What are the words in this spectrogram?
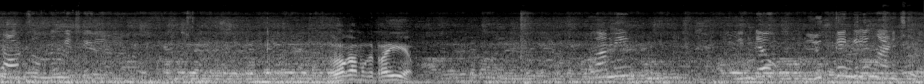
ഷോർട്സ് ഒന്നും കിട്ടിയില്ലല്ലോ. നോക്കാം നമുക്ക് ട്രൈ ചെയ്യാം. സ്വാമി നിന്റെ ലുക്കെങ്കിലും കാണിച്ചൂടെ.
